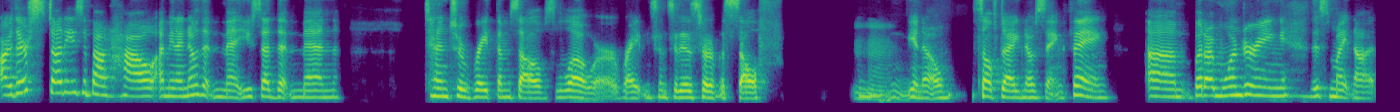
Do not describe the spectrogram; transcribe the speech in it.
are there studies about how i mean i know that men you said that men tend to rate themselves lower right? And since it is sort of a self Mhm. you know self-diagnosing thing um but i'm wondering this might not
